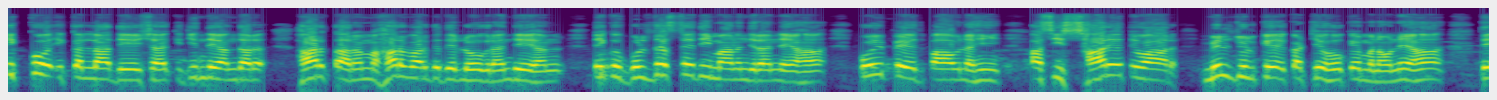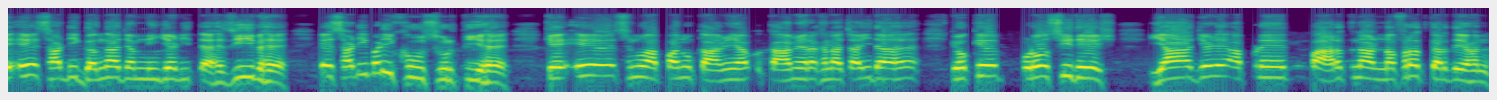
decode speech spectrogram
ਇੱਕੋ ਇਕੱਲਾ ਦੇਸ਼ ਹੈ ਕਿ ਜਿੰਦੇ ਅੰਦਰ ਹਰ ਧਰਮ, ਹਰ ਵਰਗ ਦੇ ਲੋਕ ਰਹਿੰਦੇ ਹਨ ਤੇ ਇੱਕ ਗੁਲਦਸਤੇ ਦੀ ਮਾਨੰਦ ਰਹਿੰਦੇ ਹਾਂ, ਕੋਈ ਭੇਦਭਾਵ ਨਹੀਂ। ਅਸੀਂ ਸਾਰੇ ਤਿਉਹਾਰ ਮਿਲ ਜੁਲ ਕੇ ਇਕੱਠੇ ਹੋ ਕੇ ਮਨਾਉਂਦੇ ਹਾਂ ਤੇ ਇਹ ਸਾਡੀ ਗੰਗਾ ਜਮਨੀ ਜਿਹੜੀ ਤਹਿਜ਼ੀਬ ਹੈ, ਇਹ ਸਾਡੀ ਬੜੀ ਖੂਬਸੂਰਤੀ ਹੈ ਕਿ ਇਹ ਇਸ ਨੂੰ ਆਪਾਂ ਨੂੰ ਕਾਮਯਾਬ ਕਾਮਯਾਬ ਰੱਖਣਾ ਚਾਹੀਦਾ ਹੈ ਕਿਉਂਕਿ ਪੜੋਸੀ ਦੇਸ਼ ਜਾਂ ਜਿਹੜੇ ਆਪਣੇ ਭਾਰਤ ਨਾਲ ਨਫ਼ਰਤ ਕਰਦੇ ਹਨ,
